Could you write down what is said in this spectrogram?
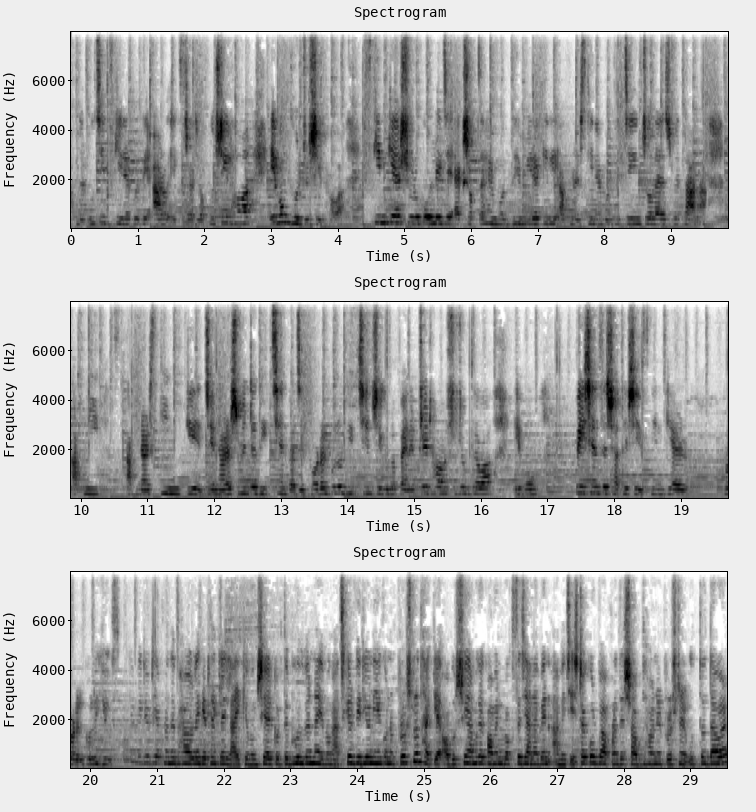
আপনার উচিত স্কিনের প্রতি আরও এক্সট্রা যত্নশীল হওয়া এবং ধৈর্যশীল হওয়া। স্কিন কেয়ার শুরু করলে যে এক সপ্তাহের মধ্যে মিরাকিলি আপনার স্কিনের মধ্যে চেঞ্জ চলে আসবে তা না। আপনি আপনার স্কিনকে যে নারিশমেন্টটা দিচ্ছেন বা যে প্রোডাক্টগুলো দিচ্ছেন, সেগুলো প্যানেট্রেট হওয়ার সুযোগ দেওয়া এবং পেশেন্সের সাথে সেই স্কিন কেয়ার প্রোডাক্টগুলো ইউজ ভিডিওটি আপনাদের ভালো লেগে থাকলে লাইক এবং শেয়ার করতে ভুলবেন না এবং আজকের ভিডিও নিয়ে কোনো প্রশ্ন থাকলে অবশ্যই আমাকে কমেন্ট বক্সে জানাবেন। আমি চেষ্টা করব আপনাদের সব ধরনের প্রশ্নের উত্তর দেওয়ার।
